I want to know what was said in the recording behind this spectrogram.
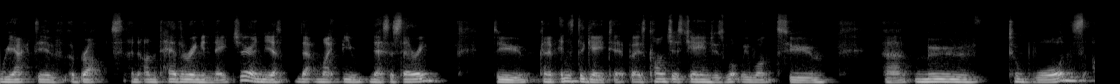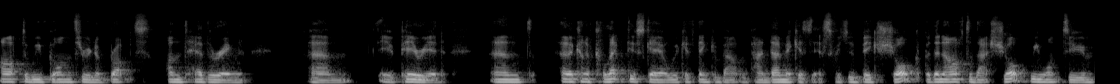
reactive, abrupt, and untethering in nature, and yes, that might be necessary to kind of instigate it. But as conscious change is what we want to uh, move towards after we've gone through an abrupt untethering um, period. And at a kind of collective scale, we could think about the pandemic as this, which is a big shock. But then after that shock, we want to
